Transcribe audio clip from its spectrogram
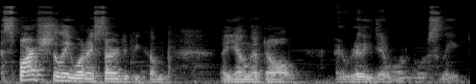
especially when I started to become a young adult, I really didn't want to go to sleep.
